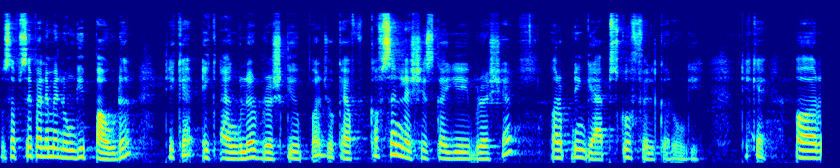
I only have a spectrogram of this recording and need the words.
तो सबसे पहले मैं लूँगी पाउडर ठीक है? एक एंगुलर ब्रश के ऊपर, जो कैफ कफ्स एंड लैशेज़ का ये ब्रश है, और अपनी गैप्स को फिल करूँगी, ठीक है? और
